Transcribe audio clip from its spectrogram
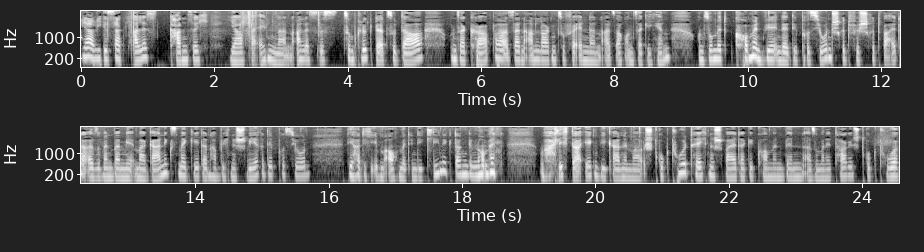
ja, wie gesagt, alles kann sich ja verändern. Alles ist zum Glück dazu da, unser Körper, seine Anlagen zu verändern, als auch unser Gehirn. Und somit kommen wir in der Depression Schritt für Schritt weiter. Also wenn bei mir immer gar nichts mehr geht, dann habe ich eine schwere Depression. Die hatte ich eben auch mit in die Klinik dann genommen, weil ich da irgendwie gar nicht mehr strukturtechnisch weitergekommen bin. Also meine Tagesstruktur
